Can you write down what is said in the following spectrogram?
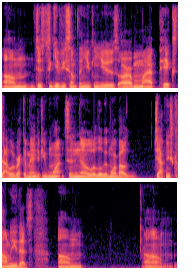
um, just to give you something you can use are my picks that I would recommend if you want to know a little bit more about Japanese comedy that's um, um,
